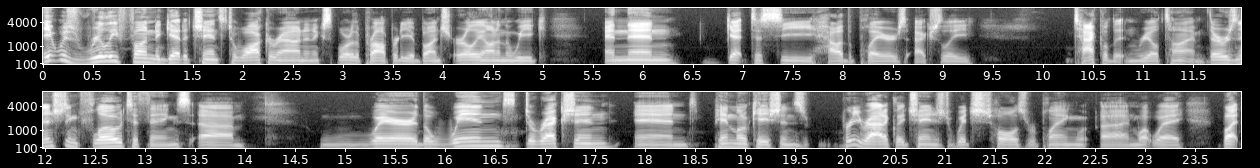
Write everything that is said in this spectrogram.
it was really fun to get a chance to walk around and explore the property a bunch early on in the week, and then get to see how the players actually tackled it in real time. There was an interesting flow to things um, where the wind direction and pin locations pretty radically changed which holes were playing uh, in what way. But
